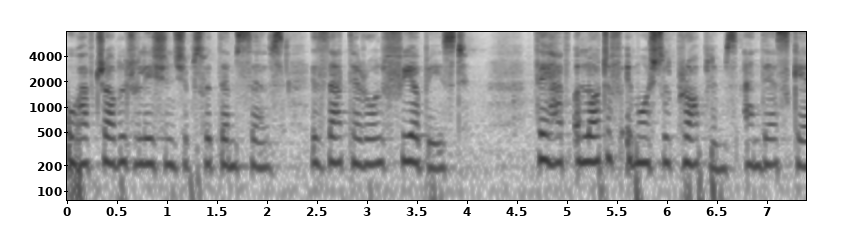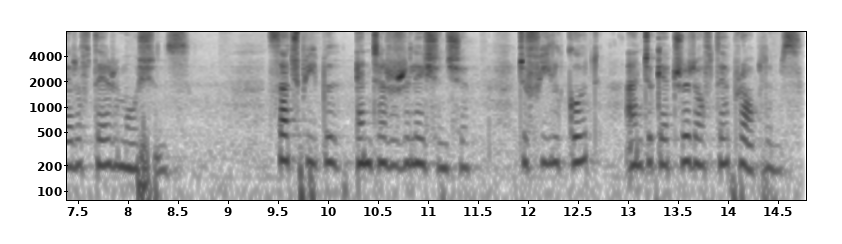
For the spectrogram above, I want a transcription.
who have troubled relationships with themselves is that they're all fear based. They have a lot of emotional problems and they are scared of their emotions. Such people enter a relationship to feel good and to get rid of their problems.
